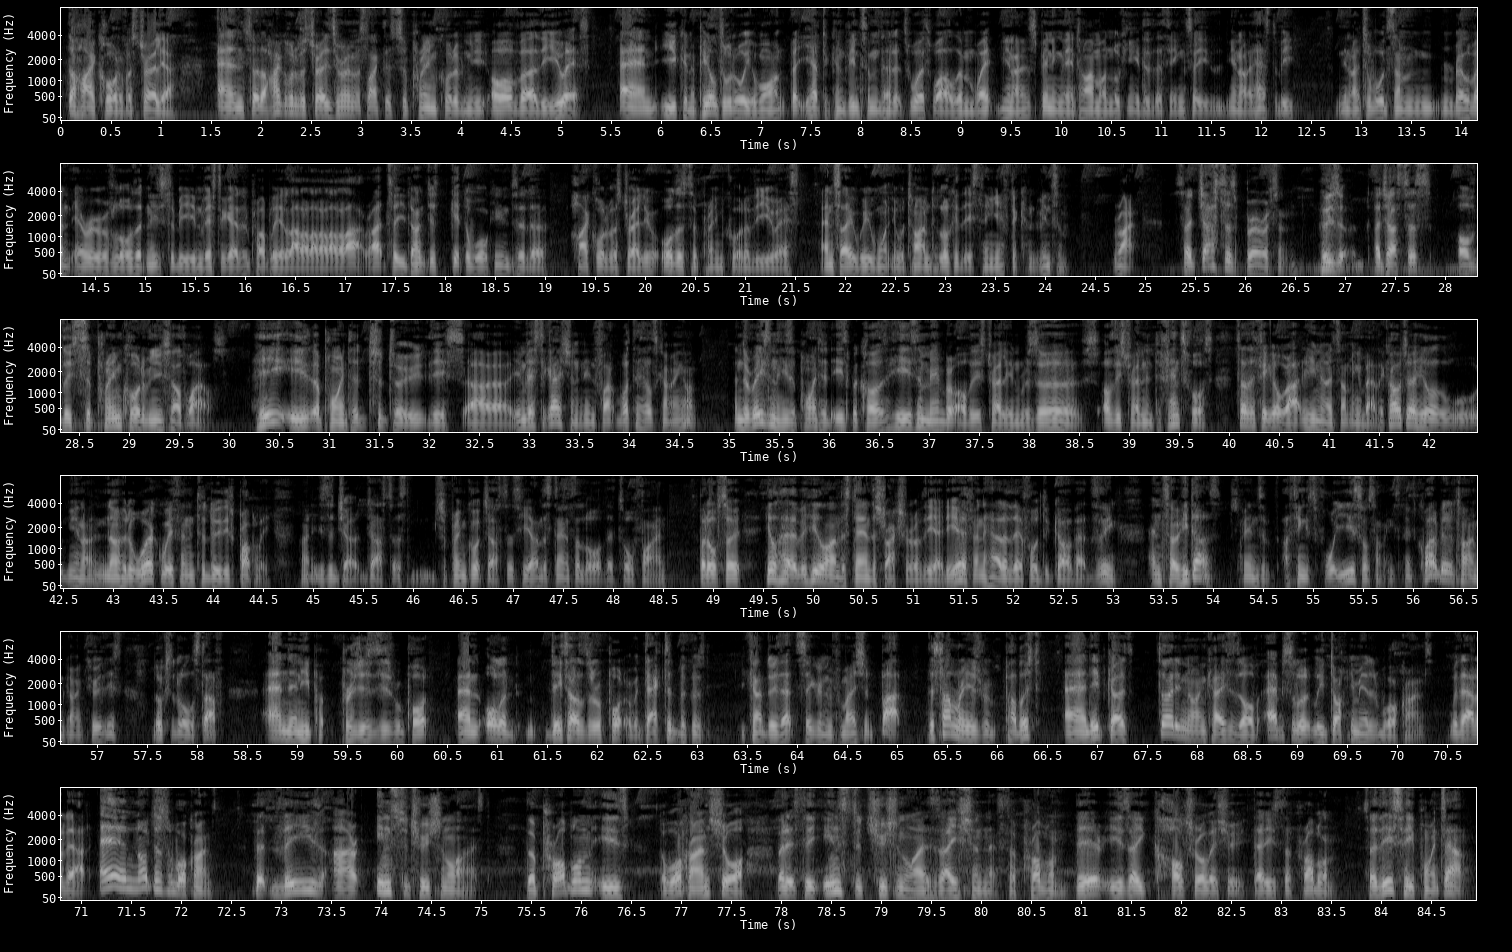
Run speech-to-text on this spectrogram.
the High Court of Australia. And so the High Court of Australia is very much like the Supreme Court of, New, of uh, the US. And you can appeal to it all you want, but you have to convince them that it's worthwhile them wait, you know, spending their time on looking into the thing. So, you, you know, it has to be, you know, towards some relevant area of law that needs to be investigated properly, la, la, la, la, la, la, right? So you don't just get to walk into the High Court of Australia or the Supreme Court of the US and say, we want your time to look at this thing. You have to convince them. Right. So Justice Brereton, who's a justice of the Supreme Court of New South Wales, he is appointed to do this uh, investigation in what the hell's going on. And the reason he's appointed is because he is a member of the Australian Reserves, of the Australian Defence Force. So they figure, right, he knows something about the culture. He'll, you know, know who to work with and to do this properly. Right? He's a ju- justice, Supreme Court justice. He understands the law. That's all fine. But also, he'll have, he'll understand the structure of the ADF and how to therefore to go about the thing. And so he does. Spends, I think it's four years or something. He spends quite a bit of time going through this, looks at all the stuff, and then he p- produces his report, and all the details of the report are redacted because you can't do that, secret information. But the summary is re- published, and it goes 39 cases of absolutely documented war crimes, without a doubt, and not just the war crimes, that these are institutionalized. The problem is the war crimes, sure, but it's the institutionalization that's the problem. There is a cultural issue that is the problem. So this he points out,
